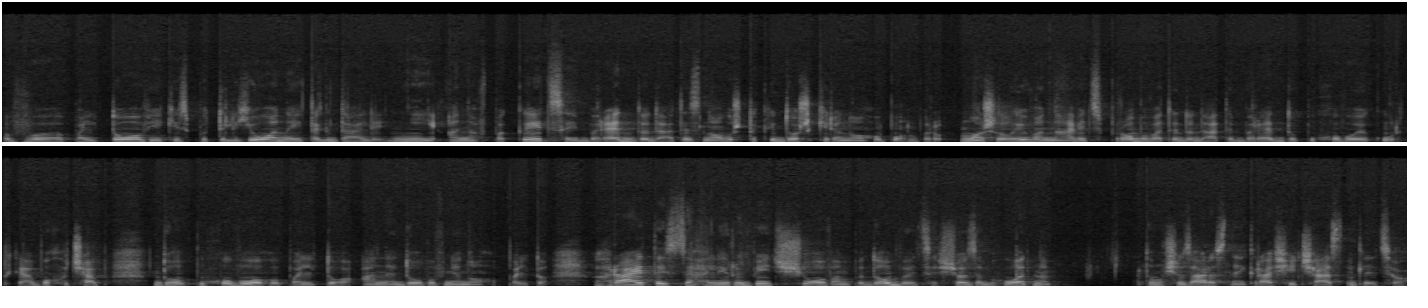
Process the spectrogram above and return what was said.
в пальто, в якісь ботильйони і так далі. Ні, а навпаки, цей берет додати знову ж таки до шкіряного бомберу. Можливо, навіть спробувати додати берет до пухової куртки або хоча б до пухового пальто а не до вовняного пальто. Грайтесь, взагалі робіть, що вам подобається, що завгодно, тому що зараз найкращий час для цього.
